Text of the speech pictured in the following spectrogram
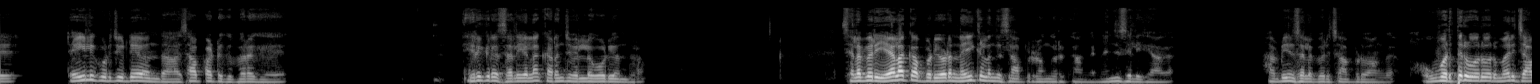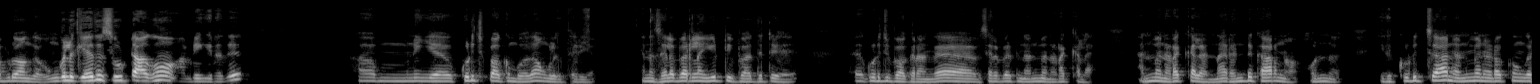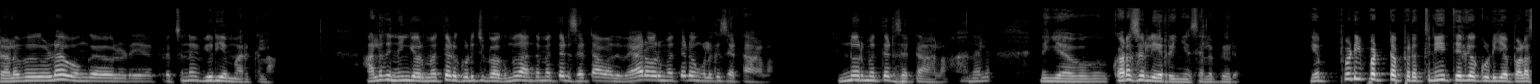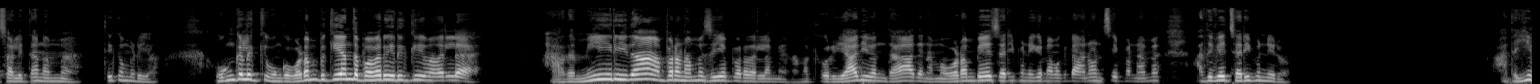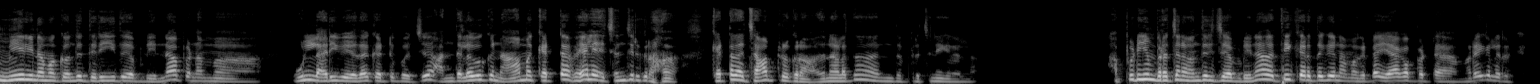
டெய்லி குடிச்சுக்கிட்டே வந்தா சாப்பாட்டுக்கு பிறகு இருக்கிற சளியெல்லாம் கரைஞ்சி வெளில ஓடி வந்துடும் சில பேர் ஏலக்காய் பொடியோட நெய் கலந்து சாப்பிட்றவங்க இருக்காங்க நெஞ்சு சளிக்காக. அப்படின்னு சில பேர் சாப்பிடுவாங்க. ஒவ்வொருத்தர் ஒரு ஒரு மாதிரி சாப்பிடுவாங்க. உங்களுக்கு எது சூட் ஆகும் அப்படிங்கிறது நீங்கள் குடிச்சு பார்க்கும்போது தான் உங்களுக்கு தெரியும். ஏன்னா சில பேர்லாம் யூடியூப் பார்த்துட்டு குடிச்சு பார்க்குறாங்க. சில பேருக்கு நன்மை நடக்கலை. நன்மை நடக்கலைன்னா ரெண்டு காரணம். ஒன்று இது குடித்தா நன்மை நடக்குங்கிற அளவு விட உங்களுடைய பிரச்சனை வீரியமாக இருக்கலாம். அல்லது நீங்கள் ஒரு மெத்தடு குடிச்சு பார்க்கும்போது அந்த மெத்தடு செட் ஆகாது. வேற ஒரு மெத்தடு உங்களுக்கு செட் ஆகலாம். இன்னொரு மெத்தட் செட் ஆகலாம். அதனால் நீங்கள் குறை சொல்லிடுறீங்க சில பேர். எப்படிப்பட்ட பிரச்சனையை தீர்க்கக்கூடிய பலசாலி தான் நம்ம தீர்க்க முடியும். உங்களுக்கு உங்கள் உடம்புக்கே அந்த பவர் இருக்குது முதல்ல. அதை மீறி தான் அப்புறம் நம்ம செய்ய போகிறது எல்லாமே. நமக்கு ஒரு வியாதி வந்தால் அதை நம்ம உடம்பே சரி பண்ணிக்கிறோம். நம்மக்கிட்ட அனௌன்ஸே பண்ணாமல் அதுவே சரி பண்ணிடும் அதையும் மீறி நமக்கு வந்து தெரியுது அப்படின்னா இப்போ நம்ம உள் அறிவு ஏதோ கெட்டு போச்சு அந்த அளவுக்கு நாம கெட்ட வேலையை செஞ்சிருக்கிறோம். கெட்டதை சாப்பிட்ருக்குறோம் அதனால தான் இந்த பிரச்சனைகள் எல்லாம். அப்படியும் பிரச்சனை வந்துருச்சு அப்படின்னா அதை தீக்கிறதுக்கு நம்மக்கிட்ட ஏகப்பட்ட முறைகள் இருக்கு.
